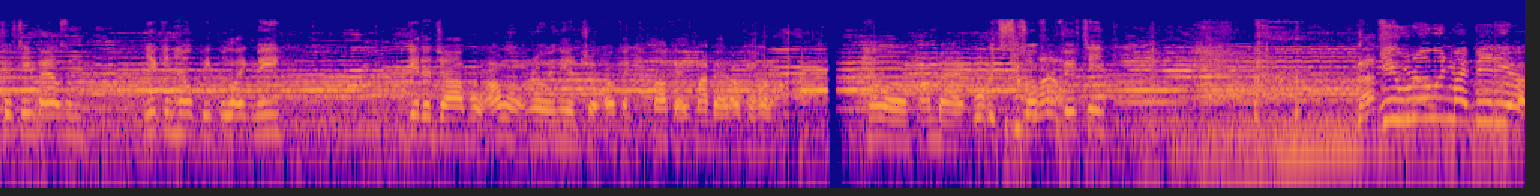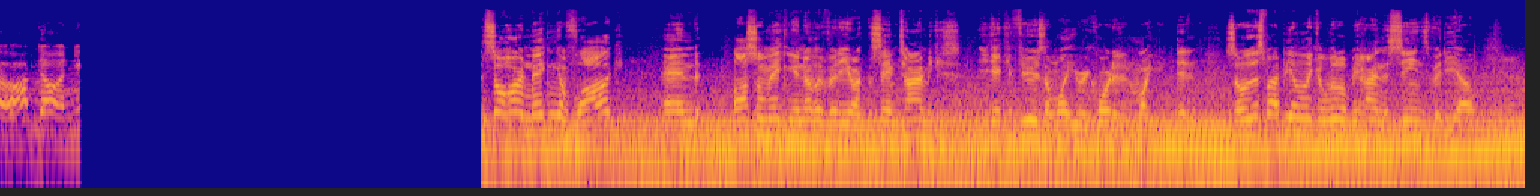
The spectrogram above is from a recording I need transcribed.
15000 you can help people like me get a job. Well, I won't really need a job. Okay, okay, my bad. Okay, hold on. Hello, I'm back. Well, it's too so loud. for 15 That's you ruined my video. I'm done. You It's so hard making a vlog and also making another video at the same time because you get confused on what you recorded and what you didn't. So this might be like a little behind the scenes video.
